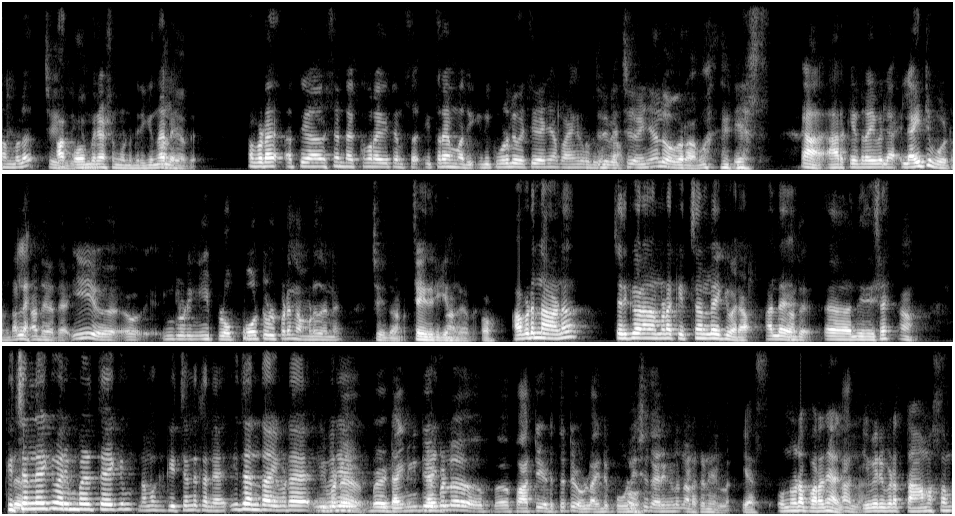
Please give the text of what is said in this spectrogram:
നമ്മൾ ആ കോമ്പിനേഷൻ കൊണ്ടുവന്നിരിക്കുന്നത് അല്ലേ? അതെ അവിടെ അത്യാവശ്യം ഡെക്കോർ ഐറ്റംസ് ഇത്രയും മതി. ഇത് കൂടുതൽ വെച്ച് കഴിഞ്ഞാൽ ഭയങ്കര വെച്ച് കഴിഞ്ഞാൽ ഓവർ ആവും. യെസ് ആ ആർ കെ ഡ്രൈവ് ലൈറ്റ് പോയിട്ടുണ്ട് അല്ലേ? അതെ അതെ. ഈ ഇൻക്ലൂഡിങ് ഈ പോർട്ട് ഉൾപ്പെടെ നമ്മൾ തന്നെ ചെയ്താണ് ചെയ്തിരിക്കുന്നത്. അവിടെ നിന്നാണ് അവിടുന്നാണ് ശരിക്കും പറഞ്ഞാൽ നമ്മുടെ കിച്ചണിലേക്ക് വരാം അല്ലേ? നിതീഷേ. കിച്ചണിലേക്ക് വരുമ്പോഴത്തേക്കും നമുക്ക് കിച്ചണിൽ തന്നെ ഇതെന്താ ഇവിടെ ഇവിടെ ഡൈനിങ് ടേബിൾ പാർട്ടി എടുത്തിട്ടേ ഉള്ളൂ. അതിന്റെ പോളിഷ് കാര്യങ്ങൾ നടക്കണേ ഉള്ളൂ യെസ് ഒന്നുകൂടെ പറഞ്ഞാൽ. ഇവരിവിടെ താമസം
